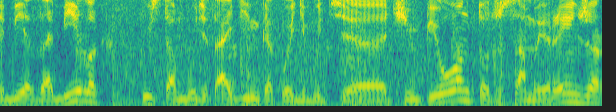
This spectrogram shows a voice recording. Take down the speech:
без обилок. Пусть там будет один какой-нибудь э, чемпион, тот же самый рейнджер.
